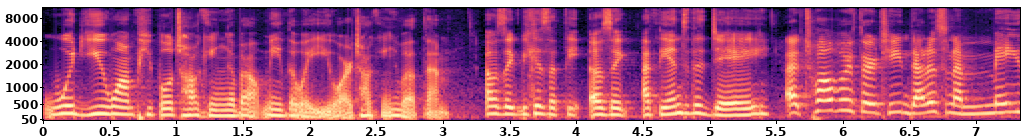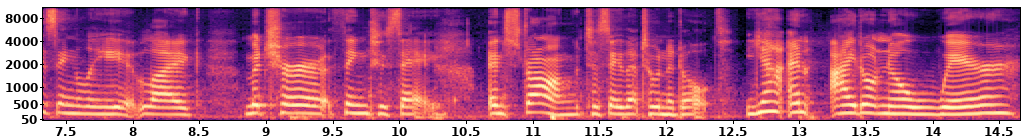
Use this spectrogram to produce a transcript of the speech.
would you want people talking about me the way you are talking about them? I was like, because at the I was like, at the end of the day, At 12 or 13, that is an amazingly like mature thing to say and strong to say that to an adult. yeah, and I don't know where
